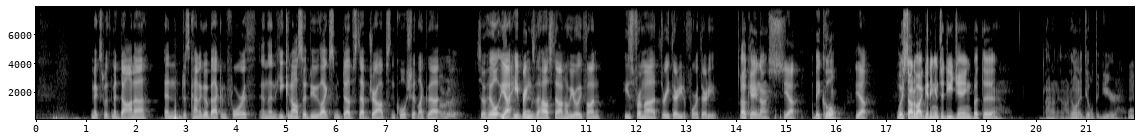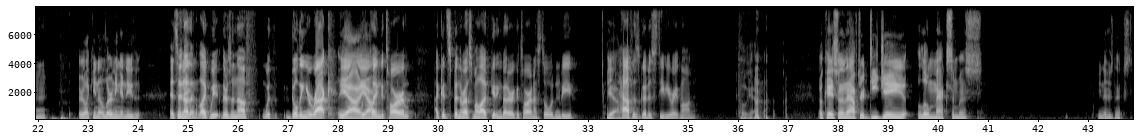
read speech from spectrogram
mixed with Madonna. And just kind of go back and forth, and then he can also do like some dubstep drops and cool shit like that. Oh, really? So he'll yeah he brings the house down. He'll be really fun. He's from uh three thirty to four thirty. Okay, nice. Yeah, That'd be cool. yeah. Always thought about getting into DJing, but the I don't know. I don't want to deal with the gear. Mhm. Or like you know, learning a new. It's another Thing. like we. There's enough with building your rack. Yeah, with yeah, Playing guitar, I could spend the rest of my life getting better at guitar, and I still wouldn't be yeah. half as good as Stevie Ray Vaughan. Oh yeah. okay, so then after DJ Lomaximus, you know who's next?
